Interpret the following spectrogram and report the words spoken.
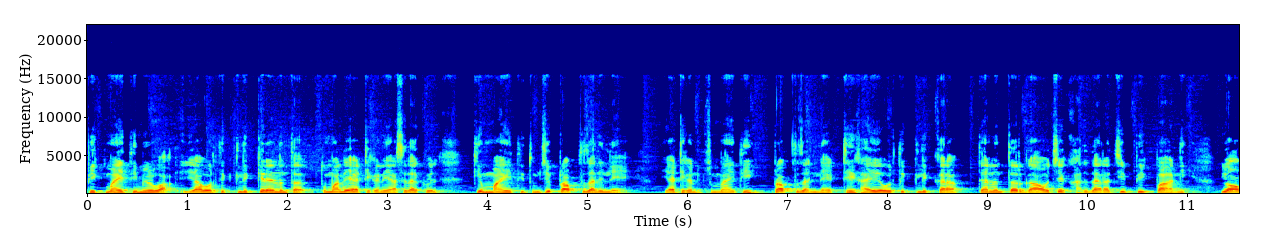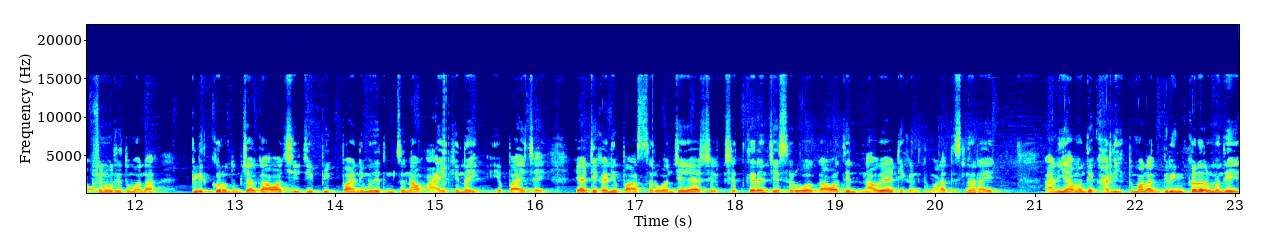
पीक माहिती मिळवा यावरती क्लिक केल्यानंतर तुम्हाला या ठिकाणी असे दाखवेल की माहिती तुमची प्राप्त झालेली आहे. या ठिकाणी तुमची माहिती प्राप्त झालेली आहे. ठीक आहे यावरती क्लिक करा. त्यानंतर गावाचे खातेदाराची पीक पाहणी या ऑप्शनवरती तुम्हाला क्लिक करून तुमच्या गावाची जी पीक पाहणीमध्ये तुमचं नाव आहे की नाही हे पाहायचं आहे. या ठिकाणी पाच सर्वांचे या शे शेतकऱ्यांचे सर्व गावातील नावे या ठिकाणी तुम्हाला दिसणार आहे. आणि यामध्ये खाली तुम्हाला ग्रीन कलरमध्ये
